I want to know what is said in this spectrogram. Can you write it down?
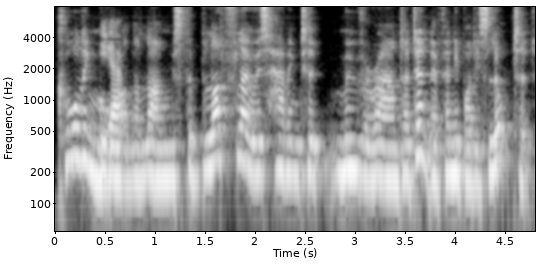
calling more yeah. on the lungs. The blood flow is having to move around. I don't know if anybody's looked at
